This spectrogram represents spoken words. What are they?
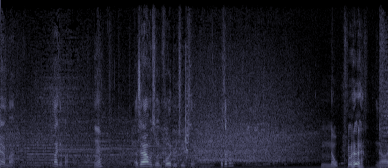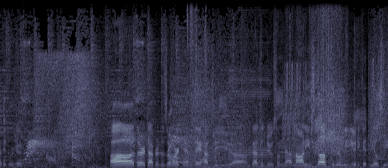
never mind. I'm not gonna buy. Yeah? That's what happens when Void retreats. though. What's up, man? Nope. No, I think we're good. uh, their adapter doesn't work, and they have to uh, they have to do some na naughty stuff to their Wii U to get DLC.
